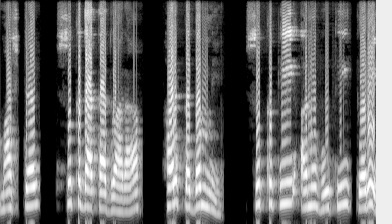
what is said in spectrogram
मास्टर सुखदाता द्वारा हर कदम में सुख की अनुभूति करे,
